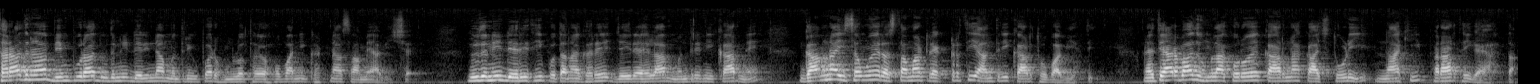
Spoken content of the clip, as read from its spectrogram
થરાદના ભીમપુરા દૂધની ડેરીના મંત્રી ઉપર હુમલો થયો હોવાની ઘટના સામે આવી છે. દૂધની ડેરીથી પોતાના ઘરે જઈ રહેલા મંત્રીની કારને ગામના ઈસમોએ રસ્તામાં ટ્રેક્ટરથી આંતરી કાર થોપાવી હતી અને ત્યારબાદ હુમલાખોરોએ કારના કાચ તોડી નાખી ફરાર થઈ ગયા હતા.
